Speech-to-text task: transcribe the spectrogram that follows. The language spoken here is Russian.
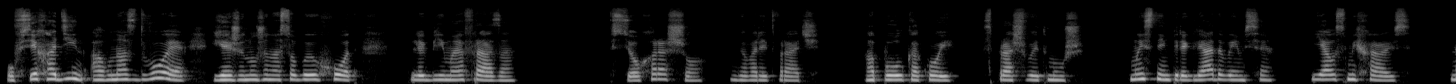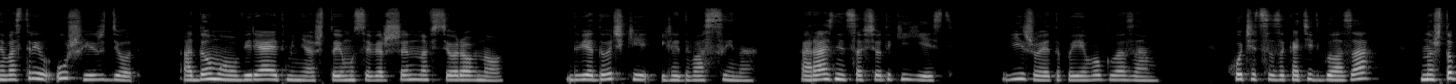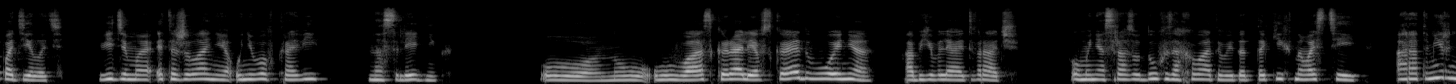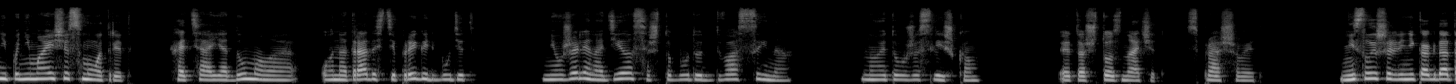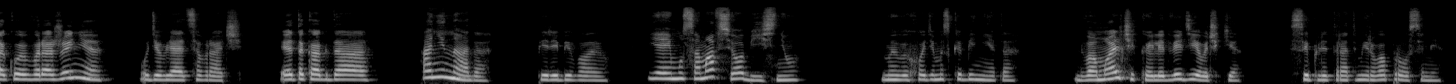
«У всех один, а у нас двое, ей же нужен особый уход», — любимая фраза. «Все хорошо», — говорит врач. «А пол какой?» — спрашивает муж. Мы с ним переглядываемся. Я усмехаюсь. Навострил уши и ждет. А дома уверяет меня, что ему совершенно все равно. Две дочки или два сына. А разница все-таки есть. Вижу это по его глазам. Хочется закатить глаза, но что поделать? Видимо, это желание у него в крови. Наследник. «О, ну, у вас королевская двойня», — объявляет врач. У меня сразу дух захватывает от таких новостей, а Ратмир непонимающе смотрит. Хотя я думала, он от радости прыгать будет, Неужели надеялся, что будут два сына? Но это уже слишком. «Это что значит?» — спрашивает. «Не слышали никогда такое выражение?» — удивляется врач. «Это когда...» «А не надо!» — перебиваю. «Я ему сама все объясню». Мы выходим из кабинета. «Два мальчика или две девочки?» — сыплет Ратмир вопросами.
